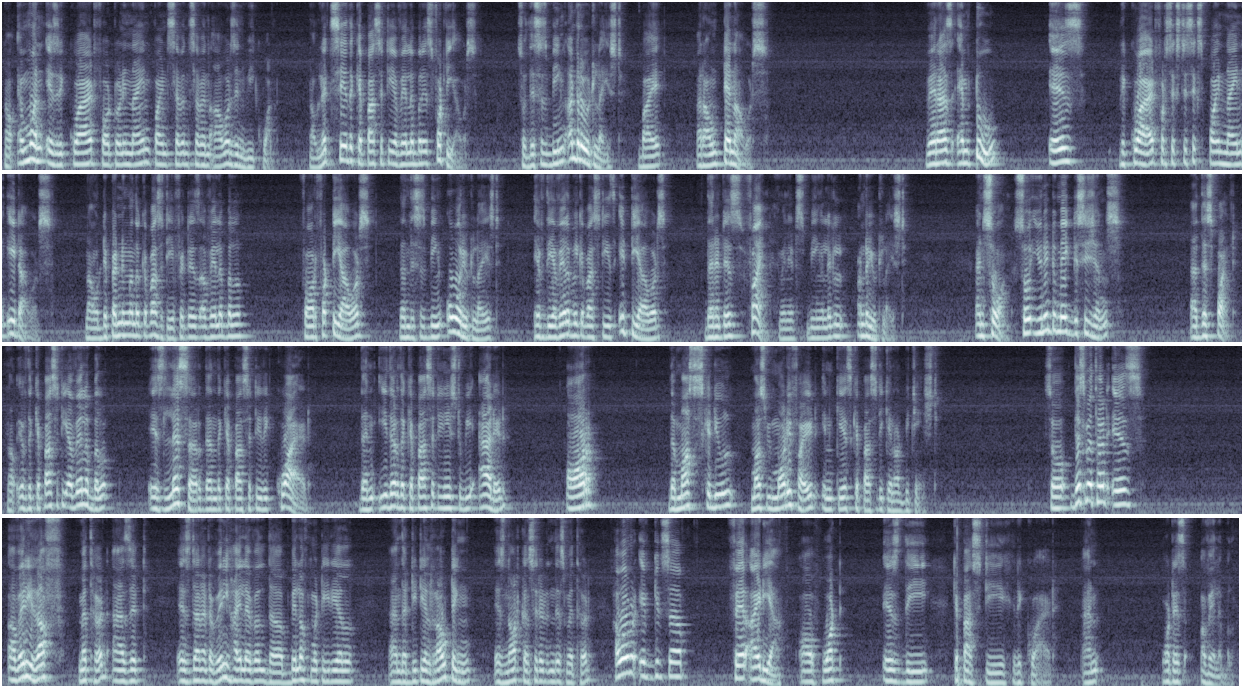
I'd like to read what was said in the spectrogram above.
Now M1 is required for 29.77 hours in week 1. Now let's say the capacity available is 40 hours. So this is being underutilized by around 10 hours. Whereas M2 is required for 66.98 hours. Now depending on the capacity, if it is available for 40 hours, then this is being overutilized. If the available capacity is 80 hours, then it is fine. I mean, it's being a little underutilized and so on. So you need to make decisions at this point. Now, if the capacity available is lesser than the capacity required, then either the capacity needs to be added or the master schedule must be modified in case capacity cannot be changed. So this method is a very rough method as it is done at a very high level. The bill of material and the detailed routing is not considered in this method. However, it gives a fair idea of what is the capacity required and what is available.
